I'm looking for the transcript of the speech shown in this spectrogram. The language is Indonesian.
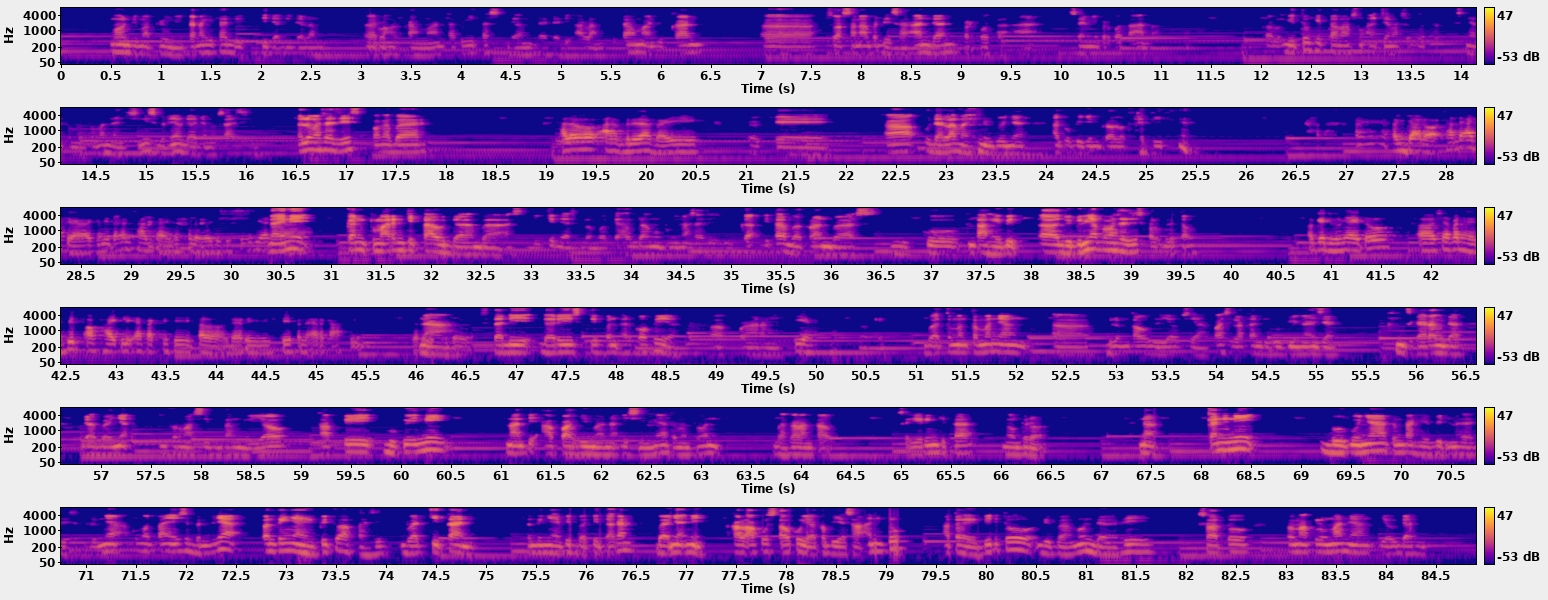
Mohon dimaklumi karena kita di, tidak di dalam uh, ruang rekaman tapi kita sedang berada di alam. Kita memadukan uh, suasana pedesaan dan perkotaan semi perkotaan lah kalau gitu kita langsung aja masuk ke podcastnya teman-teman. Dan di sini sebenarnya udah ada Mas Aziz. Halo Mas Aziz. Apa kabar? Halo alhamdulillah baik. Oke. Uh, udah lama ya nunggunya. Aku bikin prolog tadi. Enggak dong santai aja. Kita kan santai gitu. nah ini kan kemarin kita udah bahas sedikit ya sebelum podcast udah ngubungin Mas Aziz juga. Kita bakalan bahas buku tentang habit. Uh, judulnya apa Mas Aziz kalau boleh tahu? Oke judulnya itu uh, Seven Habits of Highly Effective People dari Stephen R. Covey. Nah, tadi dari Stephen R. Covey ya uh, pengarangnya. Iya. Oke. Buat teman-teman yang uh, belum tahu beliau siapa, silakan di googling aja. Sekarang udah udah banyak informasi tentang beliau. Tapi buku ini nanti apa gimana isinya teman-teman bakalan tahu seiring kita ngobrol. Nah, kan ini bukunya tentang habit Mas Adi sebelumnya aku mau tanya sebenarnya pentingnya habit itu apa sih? Buat kita nih. Pentingnya habit buat kita kan banyak nih. Kalau aku setahu ya kebiasaan itu atau habit itu dibangun dari suatu pemakluman yang ya udah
